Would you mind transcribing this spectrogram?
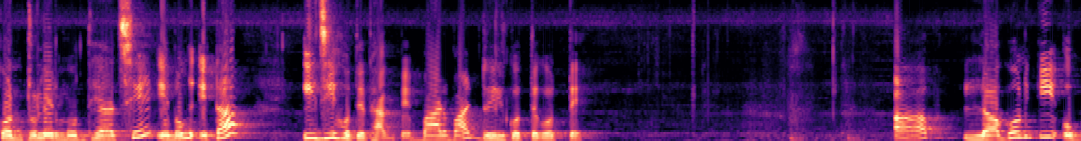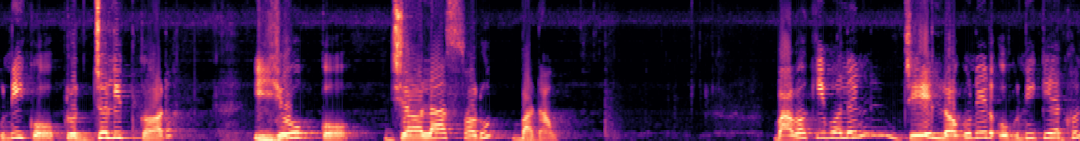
কন্ট্রোলের মধ্যে আছে এবং এটা ইজি হতে থাকবে বারবার ড্রিল করতে করতে अब लगन की अग्नि को प्रज्वलित कर योग को জ্বালা স্বরূপ বানাও বাবা কি বলেন? যে লগনের অগ্নিকে এখন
